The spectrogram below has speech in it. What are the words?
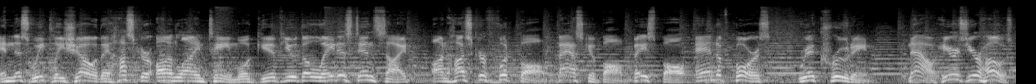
In this weekly show, the Husker Online team will give you the latest insight on Husker football, basketball, baseball, and of course, recruiting. Now, here's your host,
